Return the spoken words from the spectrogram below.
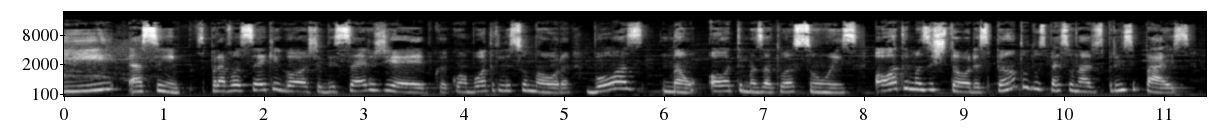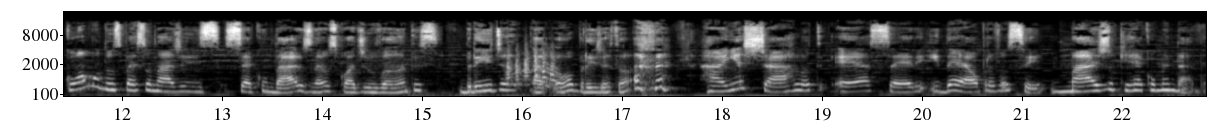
E, assim, pra você que gosta de séries de época, com uma boa trilha sonora, boas, não, ótimas atuações, ótimas histórias, tanto dos personagens principais como dos personagens secundários, né, os coadjuvantes, Bridger, ah, oh, Bridgerton. Rainha Charlotte é a série ideal pra você, mais do que recomendada.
